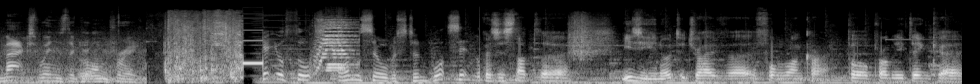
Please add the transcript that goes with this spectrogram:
Max wins the Grand Prix. Get your thoughts on Silverstone. What's it like? Because it's not uh, easy, you know, to drive uh, a Formula One car. People probably think uh,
